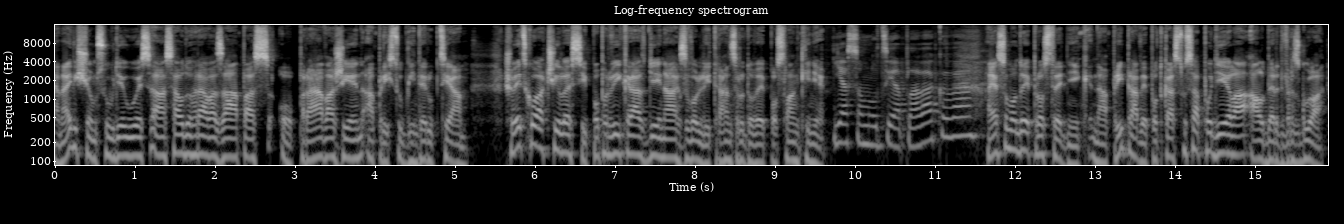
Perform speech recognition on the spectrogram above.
Na najvyššom súde USA sa odohráva zápas o práva žien a prístup k interrupciám. Švédsko a Čile si poprvýkrát v dejinách zvolili transrodové poslankyne. Ja som Lucia Plaváková. A ja som Ondrej Prostredník. Na príprave podcastu sa podiela Albert Vrzgula.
